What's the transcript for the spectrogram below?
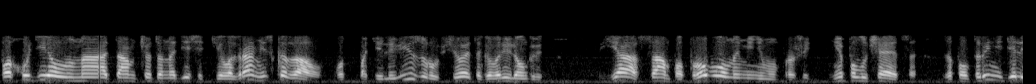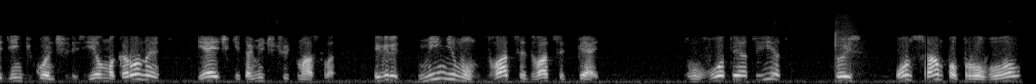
похудел на там что-то на 10 килограмм и сказал, вот по телевизору все это говорили, он говорит, я сам попробовал на минимум прожить, не получается. За полторы недели деньги кончились. Ел макароны, яички, там и чуть-чуть масла. И говорит, минимум 20-25. Ну вот и ответ. То есть он сам попробовал,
